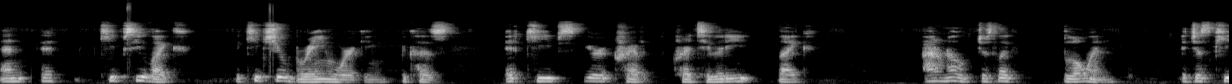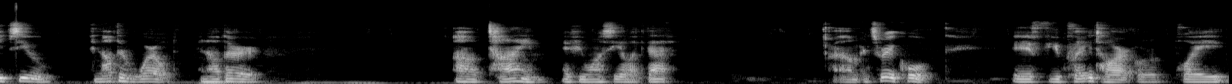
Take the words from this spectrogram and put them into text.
and it keeps you like it keeps your brain working because it keeps your cre- creativity like I don't know, just like blowing. It just keeps you another world, another uh, time, if you want to see it like that. Um, it's really cool. If you play guitar or play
